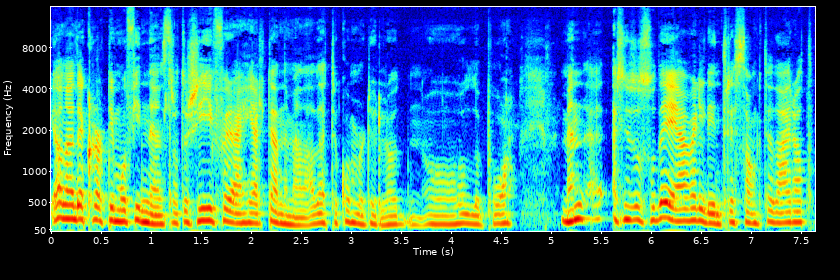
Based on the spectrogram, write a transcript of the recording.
Ja, nei, Det er klart de må finne en strategi, for jeg er helt enig med deg. Dette kommer til å, å holde på. Men jeg syns også det er veldig interessant det der at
